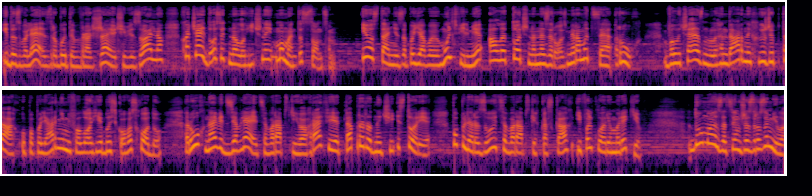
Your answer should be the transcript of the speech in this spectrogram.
і дозволяє зробити вражаючи візуально, хоча й досить нелогічний момент із сонцем. І останній за появою в мультфільмі, але точно не за розмірами, це рух. Величезний легендарний хижий птах у популярній міфології Близького Сходу. Рух навіть з'являється в арабській географії та природничій історії, популяризується в арабських казках і фольклорі моряків. Думаю, за цим вже зрозуміло,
